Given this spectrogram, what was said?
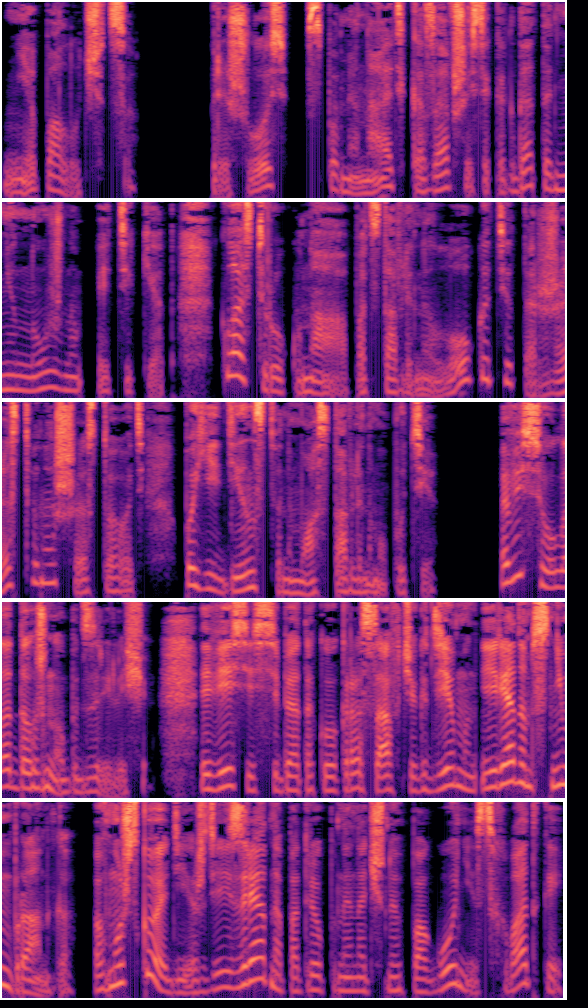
не получится. Пришлось вспоминать казавшийся когда-то ненужным этикет, класть руку на подставленную локоть и торжественно шествовать по единственному оставленному пути. Веселое должно быть зрелище. Весь из себя такой красавчик-демон, и рядом с ним Бранко, в мужской одежде, изрядно потрепанной ночной погоней, схваткой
